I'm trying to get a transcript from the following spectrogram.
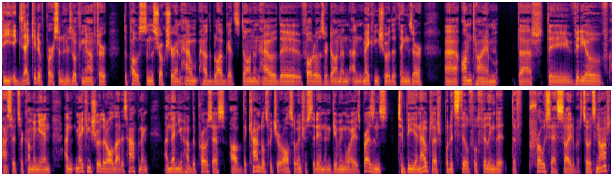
the executive person who's looking after the posts and the structure and how how the blog gets done and how the photos are done and and making sure that things are uh, on time that the video assets are coming in and making sure that all that is happening. And then you have the process of the candles which you're also interested in and giving away as presents to be an outlet, but it's still fulfilling the the process side of it. So it's not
